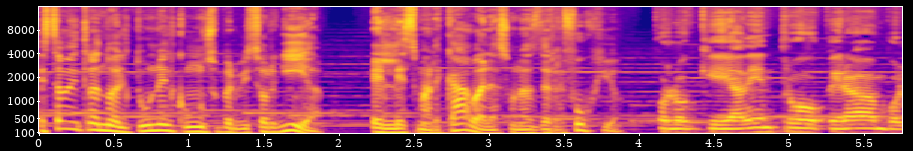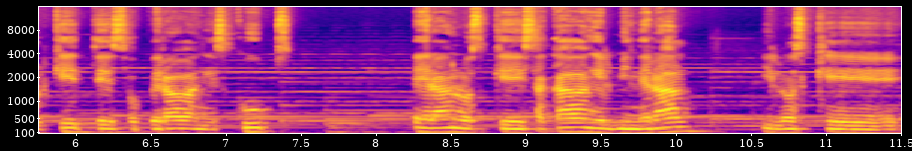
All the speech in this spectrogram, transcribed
estaba entrando al túnel con un supervisor guía. Él les marcaba las zonas de refugio. Por lo que adentro operaban volquetes, operaban scoops, eran los que sacaban el mineral y los que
